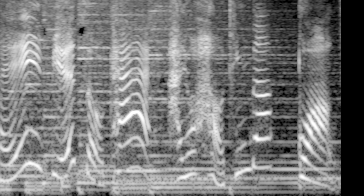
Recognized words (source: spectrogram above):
嘿，别走开，还有好听的广。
